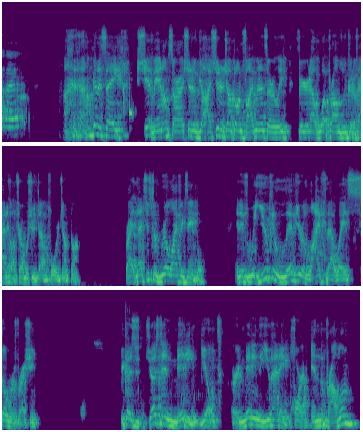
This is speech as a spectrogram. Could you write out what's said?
I'm gonna say, shit, man, I'm sorry. I should have I should have jumped on five minutes early, figured out what problems we could have had to help troubleshoot that before we jumped on. Right? That's just a real life example. And if we, you can live your life that way, it's so refreshing. Because just admitting guilt or admitting that you had a part in the problem,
